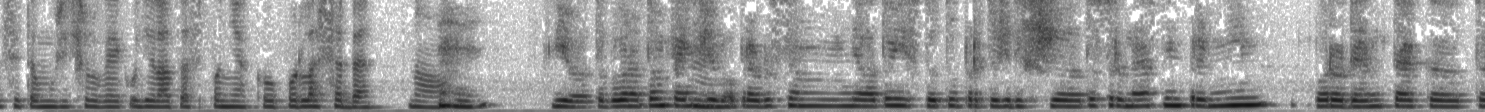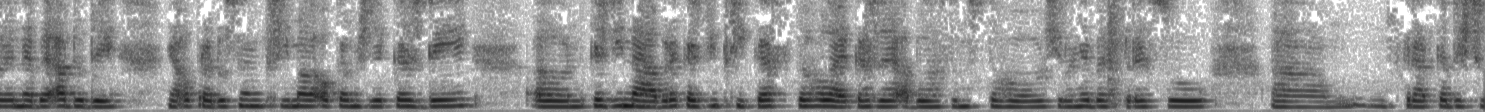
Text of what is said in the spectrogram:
si to může člověk udělat aspoň jako podle sebe. No. Mm-hmm. Jo, to bylo na tom fajn, mm. že mhm. opravdu jsem měla tu jistotu, protože když to srovná s tím prvním porodem, tak eh, to je nebe a dudy. Já opravdu jsem přijímala okamžitě každý, eh, každý návrh, každý příkaz toho lékaře a byla jsem z toho šíleně bez stresu a zkrátka, když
